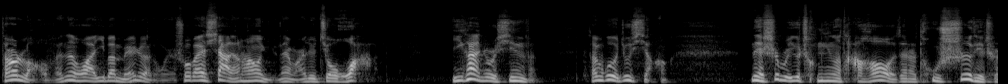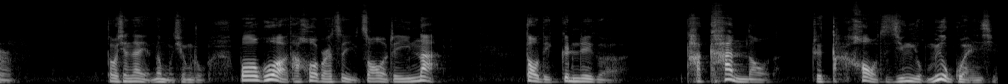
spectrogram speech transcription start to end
他说老坟的话一般没这东西，说白下两场雨那玩意儿就焦化了。一看就是新坟，咱们过去就想，那是不是一个成精的大耗子在那偷尸体吃？到现在也弄不清楚。包括他后边自己遭的这一难，到底跟这个他看到的这大耗子精有没有关系？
